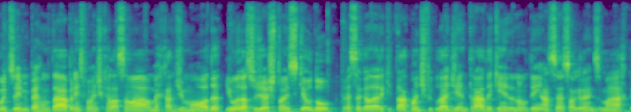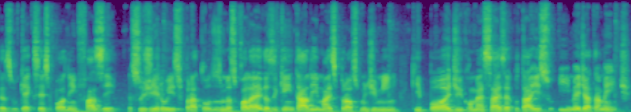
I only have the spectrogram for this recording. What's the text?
Muitos vêm me perguntar, principalmente em relação ao mercado de moda, e uma das sugestões que eu dou para essa galera que está com a dificuldade de entrada, que ainda não tem acesso a grandes marcas, o que é que vocês podem fazer? Eu sugiro isso para todos os meus colegas e quem está ali mais próximo de mim, que pode começar a executar isso imediatamente.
